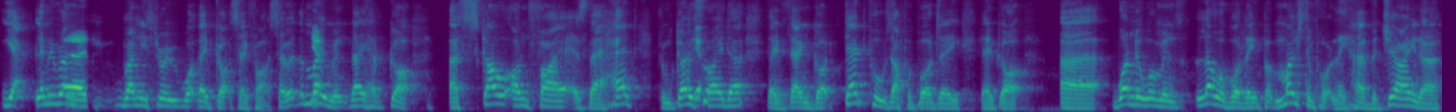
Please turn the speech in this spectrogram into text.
Yeah, let me run Uh, run you through what they've got so far. So at the Yeah. moment, they have got a skull on fire as their head from Ghost Yep. Rider. They've then got Deadpool's upper body. They've got uh, Wonder Woman's lower body, but most importantly, her vagina.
